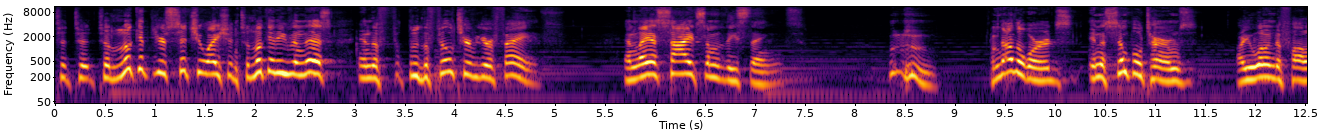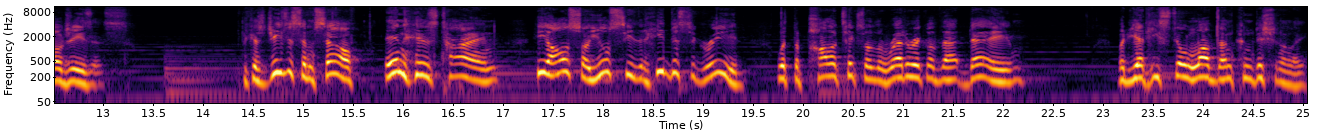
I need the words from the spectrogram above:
To, to, to look at your situation, to look at even this in the, through the filter of your faith, and lay aside some of these things. in other words, in the simple terms, are you willing to follow Jesus? Because Jesus himself, in his time, he also, you'll see that he disagreed with the politics or the rhetoric of that day, but yet he still loved unconditionally.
